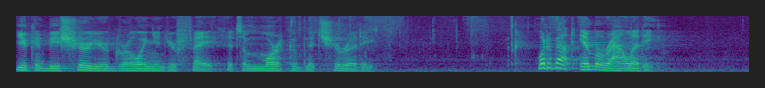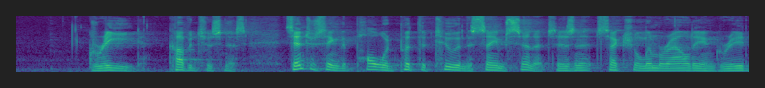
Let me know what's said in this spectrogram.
you can be sure you're growing in your faith. It's a mark of maturity. What about immorality? greed, covetousness. It's interesting that Paul would put the two in the same sentence, isn't it? Sexual immorality and greed.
